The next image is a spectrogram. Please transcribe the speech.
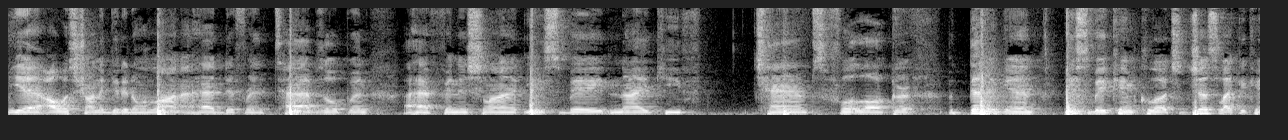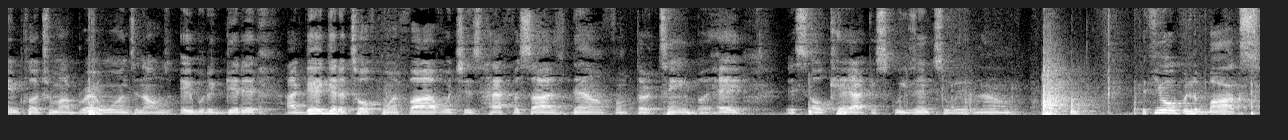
yeah, I was trying to get it online. I had different tabs open. I had Finish Line, Eastbay, Nike, Champs, Foot Locker. But then again, Eastbay came clutch just like it came clutch from my Bred ones, and I was able to get it. I did get a 12.5, which is half a size down from 13, but hey, it's okay. I can squeeze into it. Now, if you open the box,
